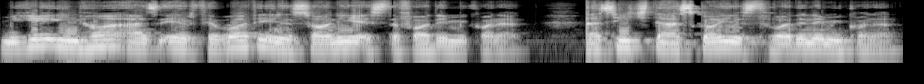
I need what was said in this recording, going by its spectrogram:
میگه اینها از ارتباط انسانی استفاده می‌کنن. از هیچ دستگاهی استفاده نمی‌کنن.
